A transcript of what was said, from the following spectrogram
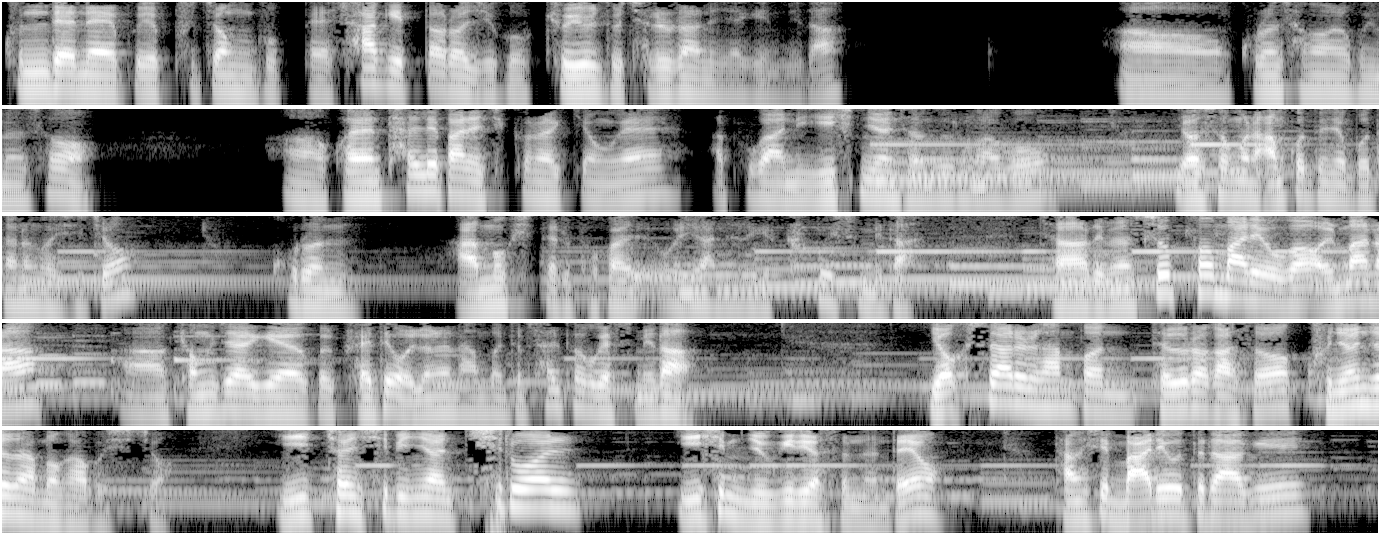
군대 내부의 부정부패, 사기 떨어지고 교율도 제로라는 얘기입니다. 어, 그런 상황을 보면서 어, 과연 탈리반이 집권할 경우에 아프간이 20년 전으로 가고 여성은 아무것도 못하는 것이죠. 그런 암흑 시대로 도가오지 않는 게 크고 있습니다. 자, 그러면 슈퍼 마리오가 얼마나 어, 경제 개혁을 궤도에 올려는 한번 좀 살펴보겠습니다. 역사를 한번 되돌아가서 9년 전에 한번 가보시죠. 2012년 7월 26일이었었는데요. 당시 마리오 드라기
